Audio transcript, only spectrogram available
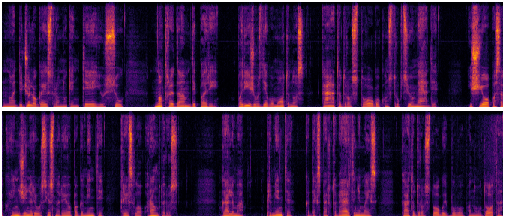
nuo didžiulio gaisro nukentėjusių Notre Dame de Paris, Paryžiaus Dievo motinos katedros stogo konstrukcijų medį. Iš jo, pasak inžinieriaus, jis norėjo pagaminti krėslo ranktorius. Galima priminti, kad ekspertų vertinimais katedros stogui buvo panaudota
